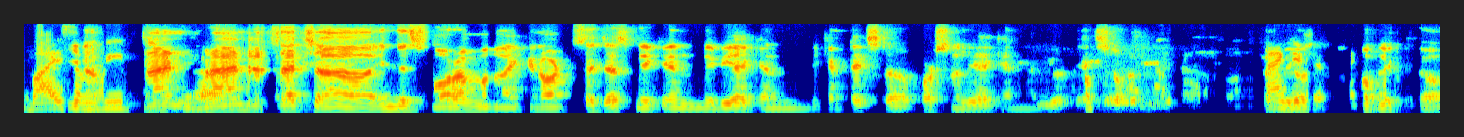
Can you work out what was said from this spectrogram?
buy some yeah. wheat, brand, uh, brand as such uh, in this forum, I cannot suggest. We can maybe I can we can text personally. I can give you a text. Okay. Thank you, Chef. Public uh,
